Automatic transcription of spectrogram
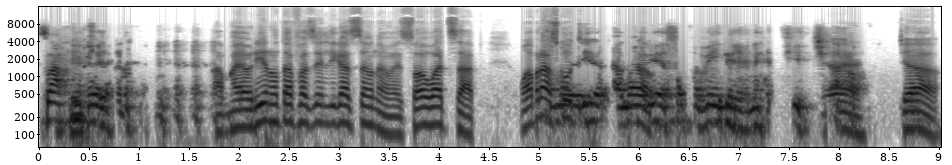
a maioria não está fazendo ligação, não. É só o WhatsApp. Um abraço, a maioria, A maioria é só para ver internet. Tchau. É, tchau.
